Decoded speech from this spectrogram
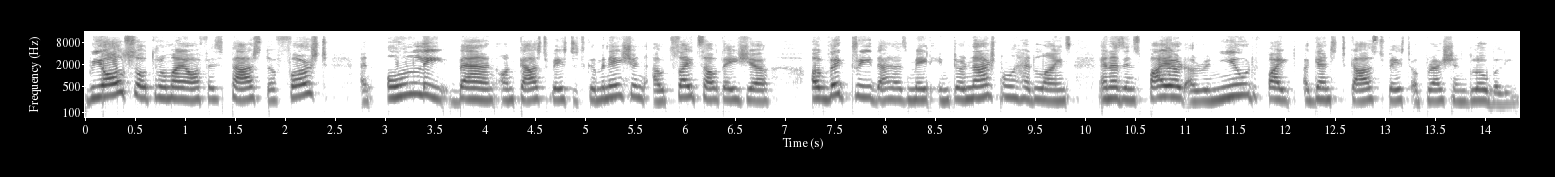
We also, through my office, passed the first and only ban on caste based discrimination outside South Asia, a victory that has made international headlines and has inspired a renewed fight against caste based oppression globally.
